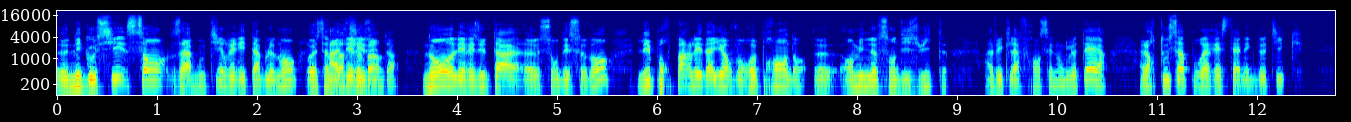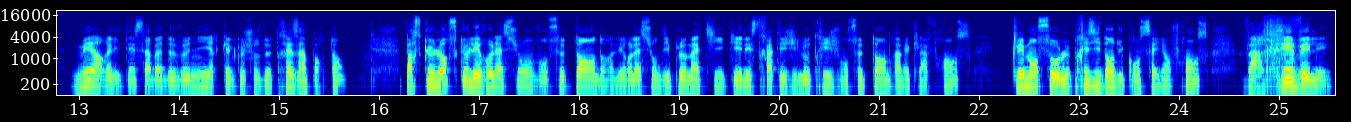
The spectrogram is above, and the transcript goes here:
euh, négocier sans aboutir véritablement Ouais, ça ne à des pas. résultats. Non, les résultats euh, sont décevants. Les pourparlers d'ailleurs vont reprendre euh, en 1918 avec la France et l'Angleterre. Alors tout ça pourrait rester anecdotique, mais en réalité ça va devenir quelque chose de très important. Parce que lorsque les relations vont se tendre, les relations diplomatiques et les stratégies de l'Autriche vont se tendre avec la France, Clémenceau, le président du Conseil en France, va révéler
